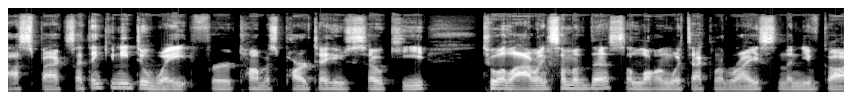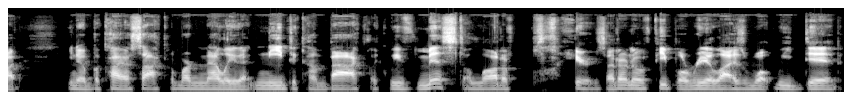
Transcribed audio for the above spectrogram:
aspects. I think you need to wait for Thomas Partey, who's so key to allowing some of this, along with Declan Rice, and then you've got you know Bukayo Saka, Martinelli that need to come back. Like we've missed a lot of players. I don't know if people realize what we did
